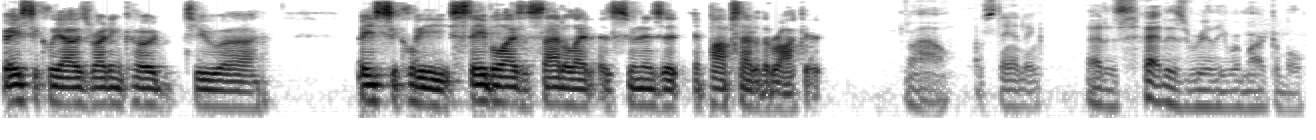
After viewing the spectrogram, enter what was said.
basically, I was writing code to uh, basically stabilize a satellite as soon as it, it pops out of the rocket. Wow, Outstanding. that is that is really remarkable.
